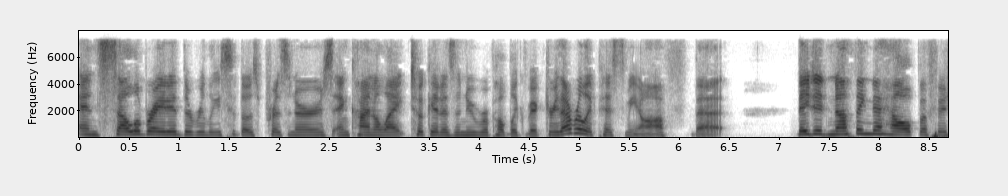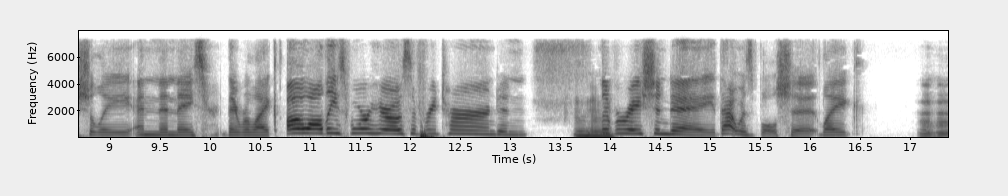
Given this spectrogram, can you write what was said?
and celebrated the release of those prisoners and kind of like took it as a New Republic victory. That really pissed me off. That they did nothing to help officially, and then they they were like, "Oh, all these war heroes have returned," and mhm. Liberation Day. That was bullshit. Like Mm-hmm.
